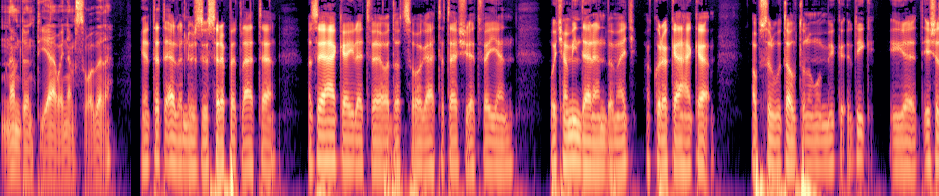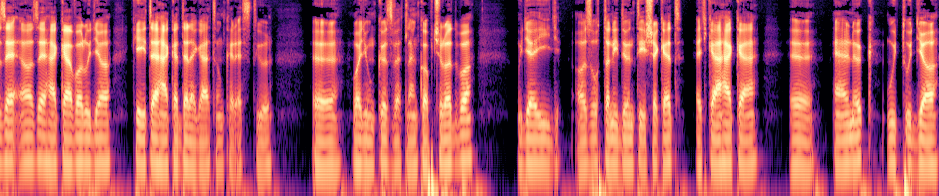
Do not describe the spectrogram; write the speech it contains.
nem dönti el, vagy nem szól bele. Igen, tehát ellenőrző szerepet lát el az EHK, illetve adatszolgáltatás, illetve ilyen, hogyha minden rendbe megy, akkor a KHK abszolút autonómon működik, és az, e, az EHK-val ugye a két EHK delegáton keresztül ö, vagyunk közvetlen kapcsolatban. Ugye így az ottani döntéseket egy KHK elnök úgy tudja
